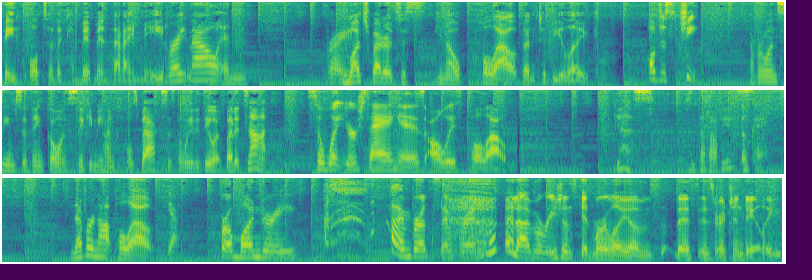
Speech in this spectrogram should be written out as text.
faithful to the commitment that I made right now. And right. much better to, you know, pull out than to be like, I'll just cheat. Everyone seems to think going sneaking behind people's backs is the way to do it, but it's not. so what you're saying is always pull out. Yes. Isn't that obvious? Okay. Never not pull out. Yeah. From Wondery. I'm Brooke Siffrinn. And I'm Aricia Skidmore Williams. This is Rich and Daily.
